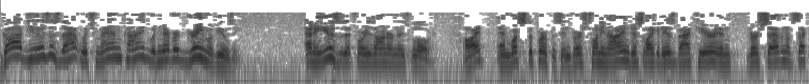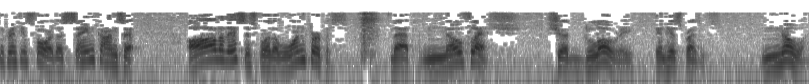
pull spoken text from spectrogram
God uses that which mankind would never dream of using. And He uses it for His honor and His glory. All right? And what's the purpose? In verse 29, just like it is back here in verse 7 of 2 Corinthians 4, the same concept. All of this is for the one purpose that no flesh should glory in His presence. No one.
